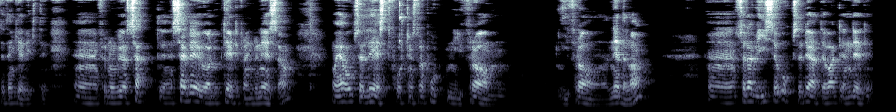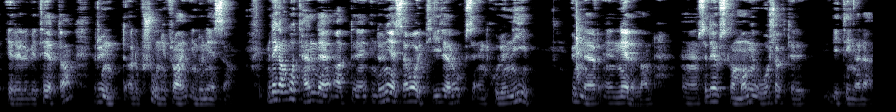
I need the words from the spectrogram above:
Det tenker jeg er viktig. Eh, for når vi har sett eh, Selv er jeg jo adoptert fra Indonesia. Og jeg har også lest forskningsrapporten fra Nederland. Eh, så det viser også det at det har vært en del irrealiteter rundt adopsjon fra Indonesia. Men det kan godt hende at eh, Indonesia var jo tidligere også en koloni under eh, Nederland. Så det skal mange årsaker til de tingene der.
